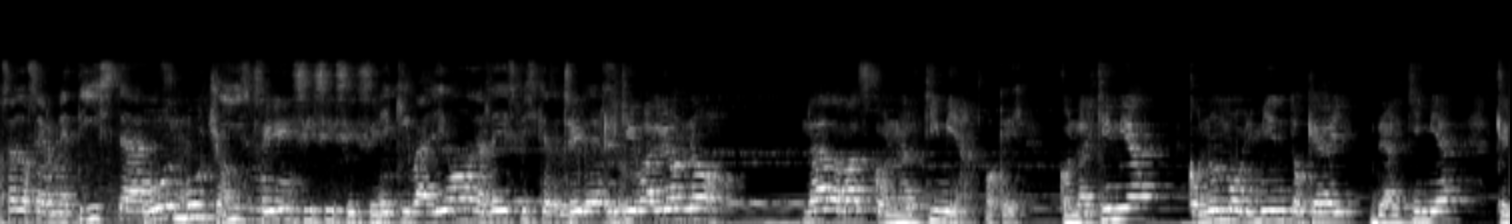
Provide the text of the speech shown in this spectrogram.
O sea, los hermetistas, Un mucho. Sí, sí, sí, sí, sí. equivalió las leyes físicas del Sí, universo. equivalió no. Nada más con alquimia. Ok. Con alquimia, con un movimiento que hay de alquimia que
